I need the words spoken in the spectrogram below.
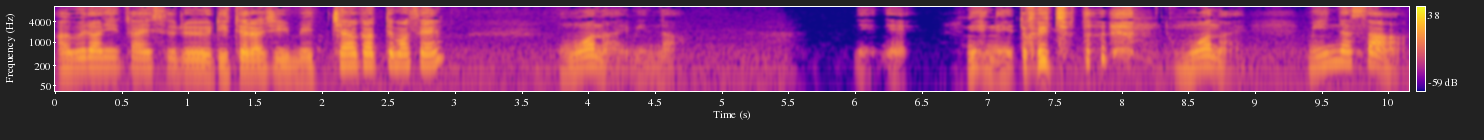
油に対するリテラシーめっちゃ上がってません？思わない？みんな。ねえねえ、ねえねえ。とか言っちゃった。思わない？みんなさ、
